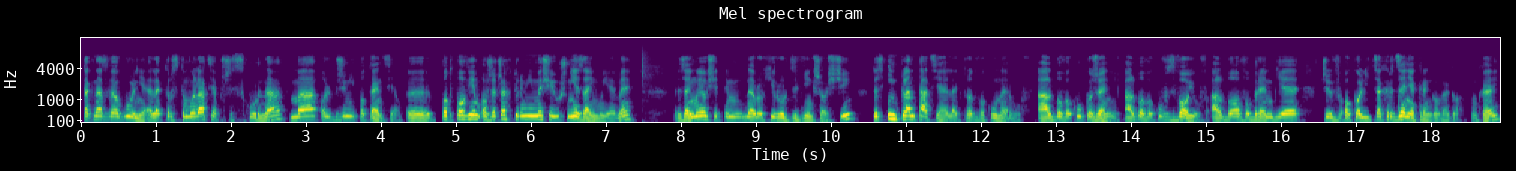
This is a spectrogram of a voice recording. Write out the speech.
tak nazwę ogólnie, elektrostymulacja przezskórna ma olbrzymi potencjał. Yy, podpowiem o rzeczach, którymi my się już nie zajmujemy, zajmują się tym neurochirurdzy w większości, to jest implantacja elektrod wokół nerwów, albo wokół korzeni, albo wokół zwojów, albo w obrębie czy w okolicach rdzenia kręgowego. Okay?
